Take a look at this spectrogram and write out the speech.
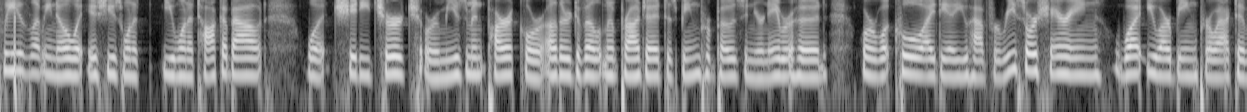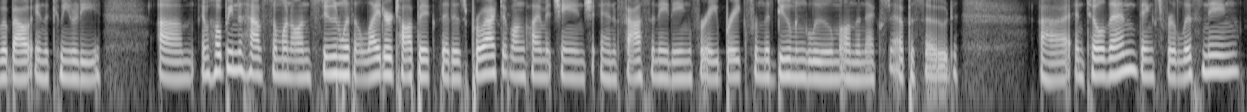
Please let me know what issues want you want to talk about, what shitty church or amusement park or other development project is being proposed in your neighborhood, or what cool idea you have for resource sharing, what you are being proactive about in the community. Um, I'm hoping to have someone on soon with a lighter topic that is proactive on climate change and fascinating for a break from the doom and gloom on the next episode. Uh, until then, thanks for listening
